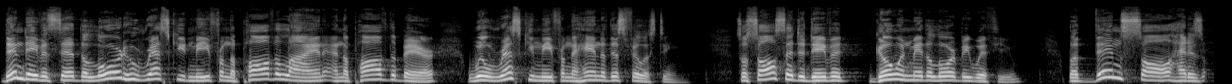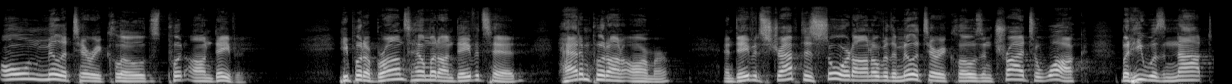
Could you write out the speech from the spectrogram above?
Then David said, The Lord who rescued me from the paw of the lion and the paw of the bear will rescue me from the hand of this Philistine. So Saul said to David, Go and may the Lord be with you. But then Saul had his own military clothes put on David. He put a bronze helmet on David's head, had him put on armor, and David strapped his sword on over the military clothes and tried to walk, but he was not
